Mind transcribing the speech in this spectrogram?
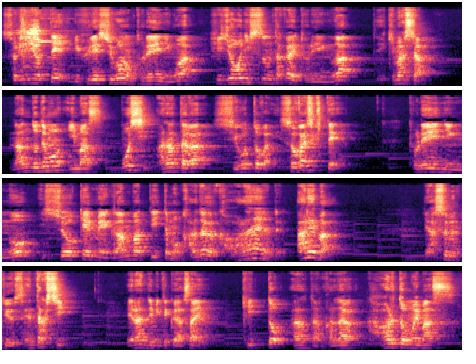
それによってリフレッシュ後のトレーニングは非常に質の高いトレーニングができました。何度でも言います。もしあなたが仕事が忙しくてトレーニングを一生懸命頑張っていても体が変わらないのであれば休むという選択肢。選んでみてください。きっとあなたの体が変わると思います。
